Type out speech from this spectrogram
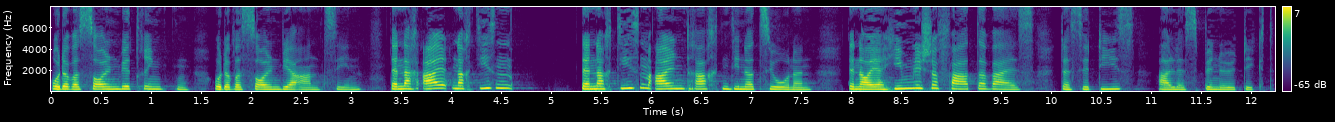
oder was sollen wir trinken oder was sollen wir anziehen. Denn nach, all, nach, diesem, denn nach diesem allen trachten die Nationen, denn euer himmlischer Vater weiß, dass ihr dies alles benötigt.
